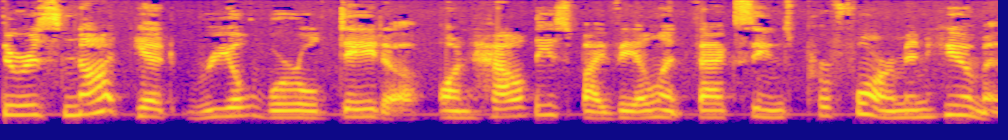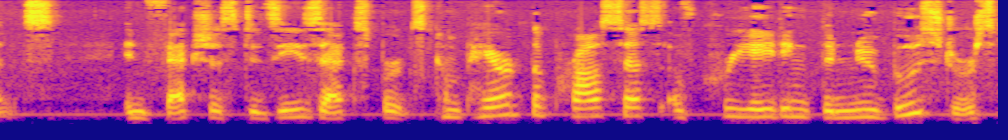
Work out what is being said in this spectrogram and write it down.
There is not yet real world data on how these bivalent vaccines perform in humans. Infectious disease experts compared the process of creating the new boosters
